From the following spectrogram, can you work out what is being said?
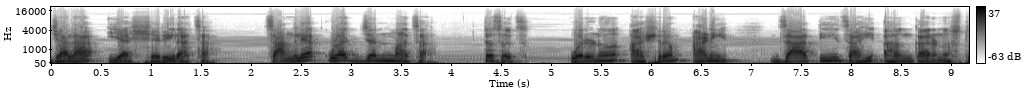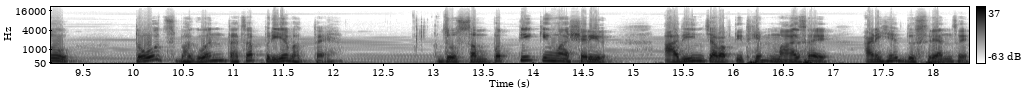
ज्याला या शरीराचा चांगल्या कुळात जन्माचा तसंच वर्ण आश्रम आणि जातीचाही अहंकार नसतो तोच भगवंताचा प्रिय भक्त आहे. जो संपत्ती किंवा शरीर आदींच्या बाबतीत हे माझं आहे आणि हे दुसऱ्यांचं आहे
